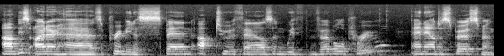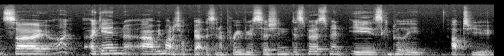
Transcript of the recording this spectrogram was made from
Um, this owner has approved me to spend up to a thousand with verbal approval and our disbursement. So I, again, uh, we might have talked about this in a previous session. Disbursement is completely up to you.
